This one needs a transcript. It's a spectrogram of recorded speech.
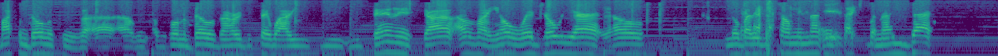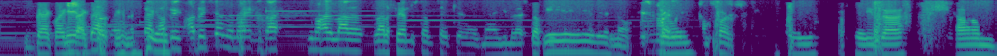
my condolences. I, I, I, was, I was on the bells and I heard you say, "Why you you, you vanished, God?" I was like, "Yo, where Joey at? Yo, nobody was telling me nothing." But now you back. You back like yeah, back, cook, man. you know? I'm back. I've been I've been chilling, man, because I you know had a lot of a lot of family stuff to take care of, man. You know that stuff. Yeah, yeah, yeah, yeah. You know, it's Really? comes first. I feel you. I feel you, guys. Um,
